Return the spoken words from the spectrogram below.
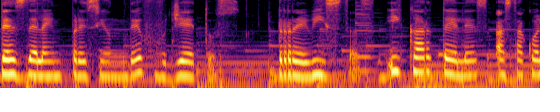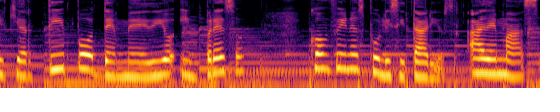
desde la impresión de folletos, revistas y carteles hasta cualquier tipo de medio impreso con fines publicitarios. Además,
